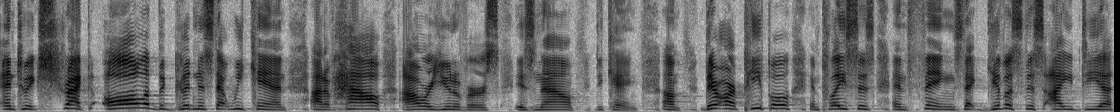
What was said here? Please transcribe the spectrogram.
and to extract all of the goodness that we can out of how our universe is now decaying. Um, there are people and places and things that give us this idea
